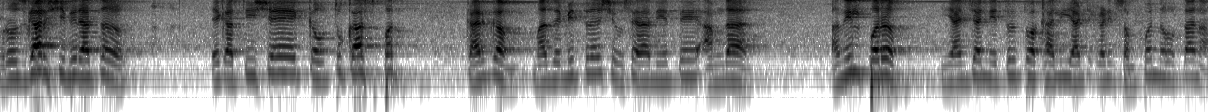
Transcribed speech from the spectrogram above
रोजगार शिबिराचं एक अतिशय कौतुकास्पद कार्यक्रम माझे मित्र शिवसेना नेते आमदार अनिल परब यांच्या नेतृत्वाखाली या ठिकाणी संपन्न होताना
